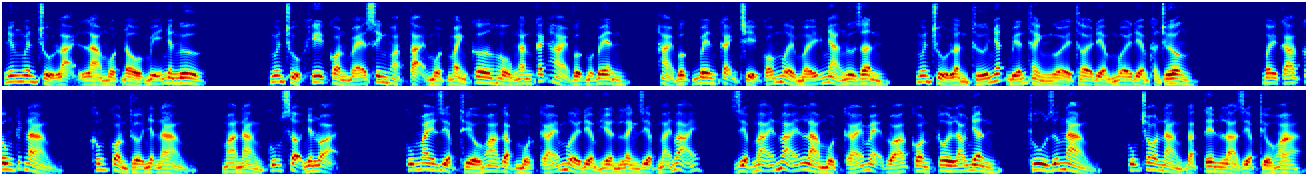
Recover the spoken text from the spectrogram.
nhưng nguyên chủ lại là một đầu mỹ nhân ngư. Nguyên chủ khi còn bé sinh hoạt tại một mảnh cơ hồ ngăn cách hải vực một bên, hải vực bên cạnh chỉ có mười mấy nhà ngư dân, nguyên chủ lần thứ nhất biến thành người thời điểm 10 điểm khẩn trương. Bầy cá công kích nàng, không còn thừa nhận nàng, mà nàng cũng sợ nhân loại. Cũng may Diệp Thiều Hoa gặp một cái 10 điểm hiền lành Diệp nãi nãi, Diệp nãi nãi là một cái mẹ góa con côi lão nhân, thu dưỡng nàng, cũng cho nàng đặt tên là Diệp Thiều Hoa.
